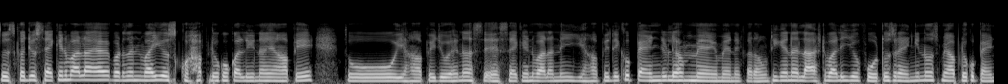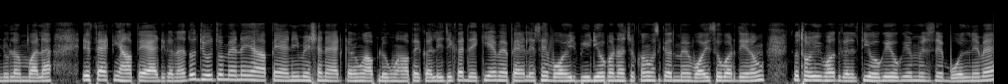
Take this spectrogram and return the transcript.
तो इसका जो सेकंड वाला है वर्जन भाई, उसको आप लोगों को लेना है यहाँ पे। तो यहाँ पे जो है ना सेकंड वाला नहीं, यहाँ पे देखो पेंडुलम में, मैंने करा हूँ, ठीक है ना? लास्ट वाली जो फ़ोटोज़ रहेंगी ना, उसमें आप लोग को पेंडुलम वाला इफ़ेक्ट यहाँ पे ऐड करना है। तो जो जो मैंने यहाँ पे एनिमेशन ऐड करूँगा आप लोग वहाँ पे कर लीजिएगा। देखिए, मैं पहले से वॉइस वीडियो बना चुका हूँ, उसके बाद मैं वॉइस ओवर दे रहा हूँ। तो थोड़ी बहुत गलती हो गई होगी मुझसे बोलने में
